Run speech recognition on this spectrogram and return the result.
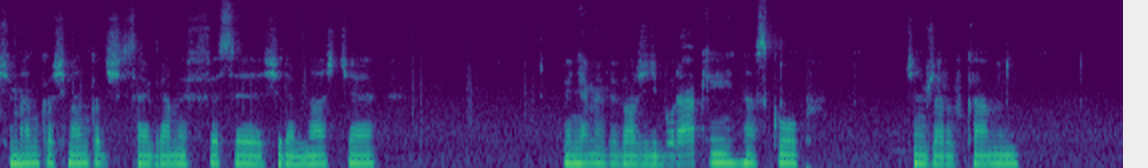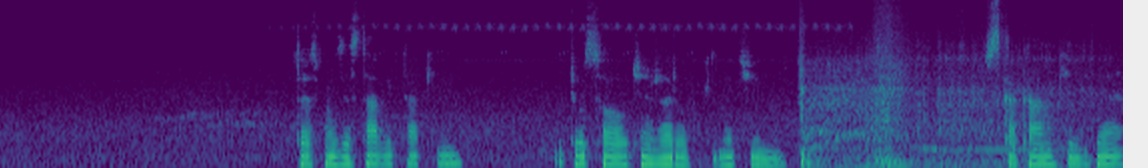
Siemanko, siemanko, dzisiaj sobie gramy w Fysy 17. Będziemy wywozić buraki na skup ciężarówkami. To jest mój zestawik taki. I tu są ciężarówki, lecimy. Skakanki dwie.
